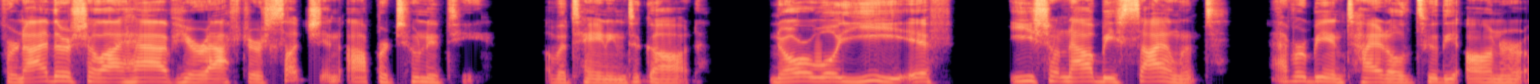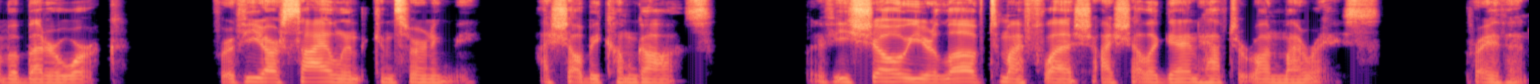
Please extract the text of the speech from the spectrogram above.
For neither shall I have hereafter such an opportunity of attaining to God. Nor will ye, if ye shall now be silent, ever be entitled to the honor of a better work. For if ye are silent concerning me, I shall become God's. But if ye show your love to my flesh, I shall again have to run my race. Pray then.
